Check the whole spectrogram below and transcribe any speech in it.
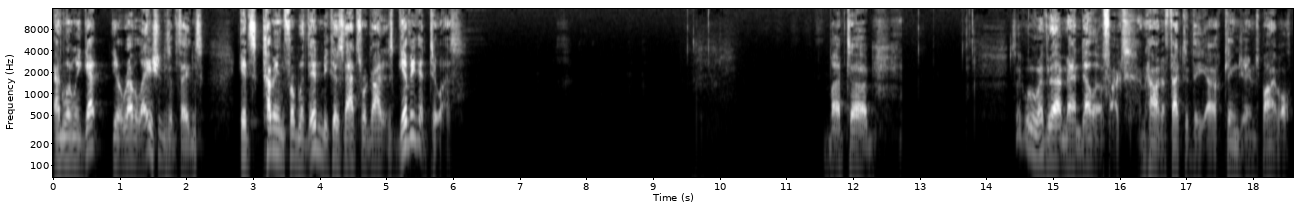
And when we get, you know, revelations of things, it's coming from within because that's where God is giving it to us. But uh, it's like we went through that Mandela effect and how it affected the uh, King James Bible.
